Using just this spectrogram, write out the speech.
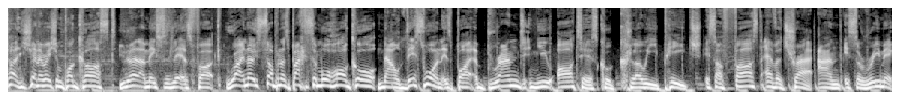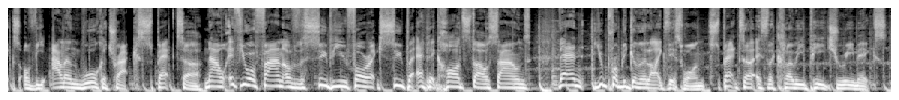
Turn Generation podcast? You know that makes us lit as fuck. Right, no stopping us back to some more hardcore. Now, this one is by a brand new artist called Chloe Peach. It's her first ever track, and it's a remix of the Alan Walker track Spectre. Now, if you're a fan of the super euphoric, super epic hardstyle sound, then you're probably gonna like this one. Spectre is the Chloe Peach remix.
